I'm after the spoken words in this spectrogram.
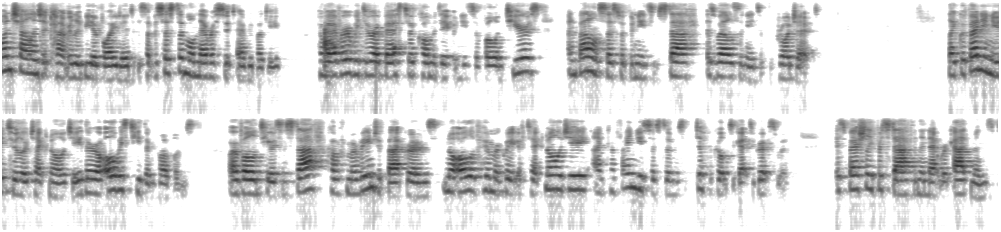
One challenge that can't really be avoided is that the system will never suit everybody. However, we do our best to accommodate the needs of volunteers and balance this with the needs of staff as well as the needs of the project. Like with any new tool or technology, there are always teething problems. Our volunteers and staff come from a range of backgrounds, not all of whom are great with technology and can find new systems difficult to get to grips with, especially for staff and the network admins,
